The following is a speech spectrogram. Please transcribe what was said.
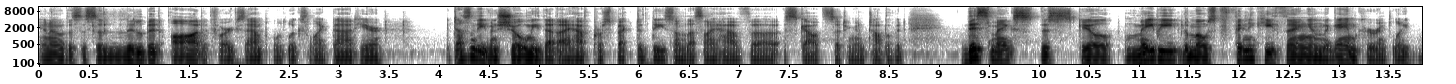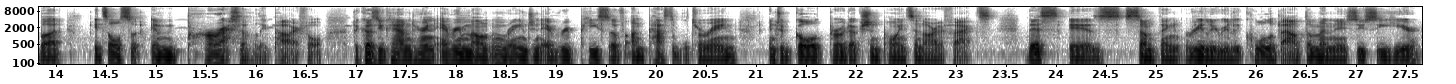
You know, this is a little bit odd. For example, it looks like that here. It doesn't even show me that I have prospected these unless I have uh, a scout sitting on top of it. This makes this skill maybe the most finicky thing in the game currently, but it's also impressively powerful, because you can turn every mountain range and every piece of unpassable terrain into gold production points and artifacts. This is something really, really cool about them, and as you see here,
